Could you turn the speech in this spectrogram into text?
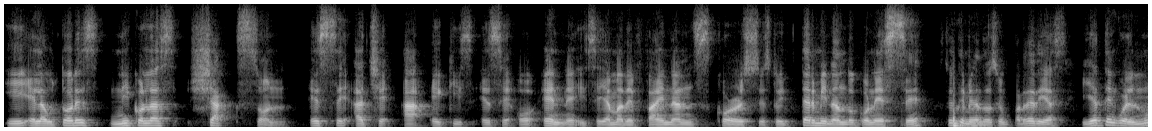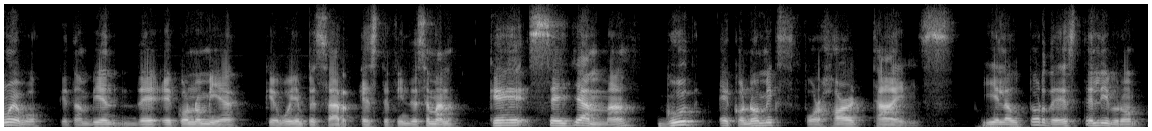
Y el autor es Nicholas Shackson, S-H-A-X-S-O-N, y se llama The Finance Course. Estoy terminando con ese, estoy terminando hace un par de días, y ya tengo el nuevo, que también de economía, que voy a empezar este fin de semana, que se llama Good Economics for Hard Times. Y el autor de este libro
